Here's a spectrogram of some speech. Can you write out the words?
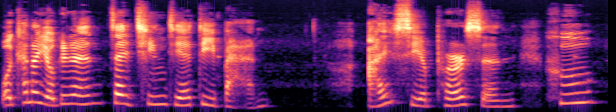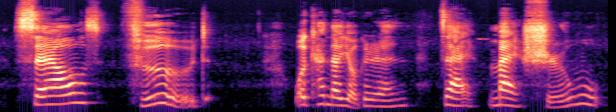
我看到有个人在清洁地板。I see a person who sells food，我看到有个人在卖食物。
